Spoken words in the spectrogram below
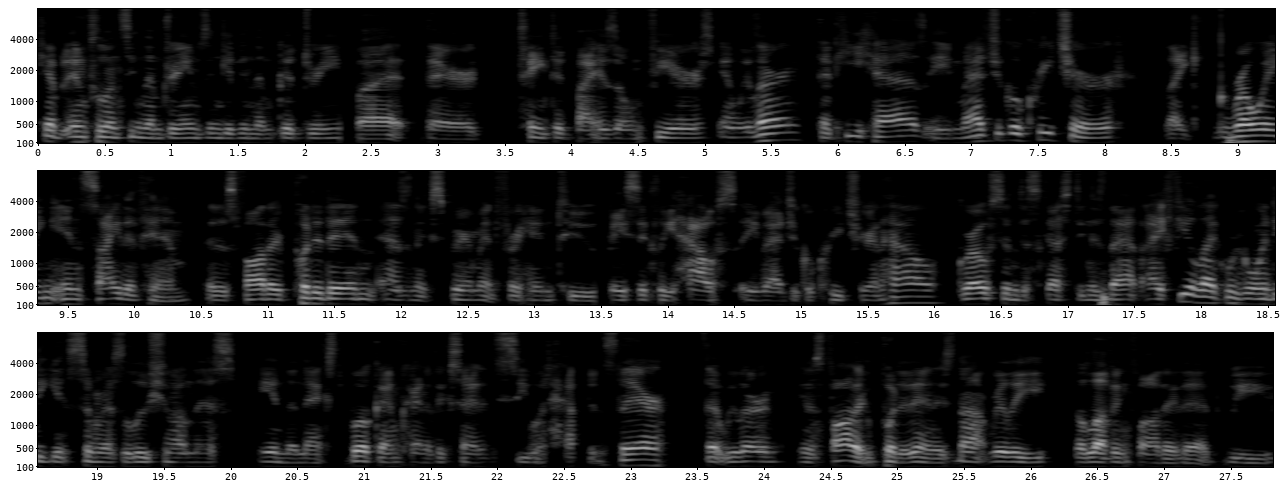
keep influencing them dreams and giving them good dreams, but they're tainted by his own fears. And we learn that he has a magical creature like growing inside of him that his father put it in as an experiment for him to basically house a magical creature. And how gross and disgusting is that? I feel like we're going to get some resolution on this in the next book. I'm kind of excited to see what happens there that we learn. His father who put it in is not really the loving father that we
